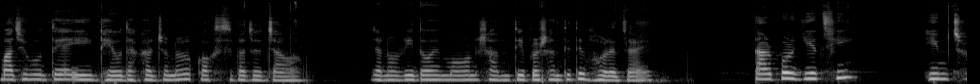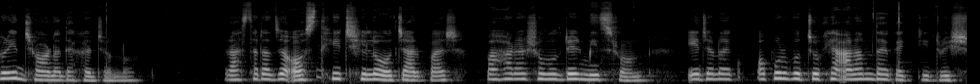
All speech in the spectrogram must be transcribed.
মাঝে মধ্যে এই ঢেউ দেখার জন্য কক্সবাজার যাওয়া, যেন হৃদয়, মন শান্তি, প্রশান্তিতে ভরে যায়। তারপর গিয়েছি হিমছড়ির ঝর্ণা দেখার জন্য। রাস্তাটা যে অস্থির ছিল চারপাশ পাহাড় আর সমুদ্রের মিশ্রণ, এ যেন এক অপূর্ব চোখে আরামদায়ক একটি দৃশ্য।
